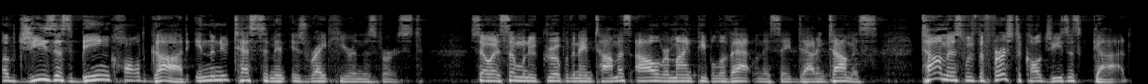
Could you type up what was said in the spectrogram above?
of Jesus being called God in the New Testament is right here in this verse. So as someone who grew up with the name Thomas, I'll remind people of that when they say doubting Thomas. Thomas was the first to call Jesus God.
